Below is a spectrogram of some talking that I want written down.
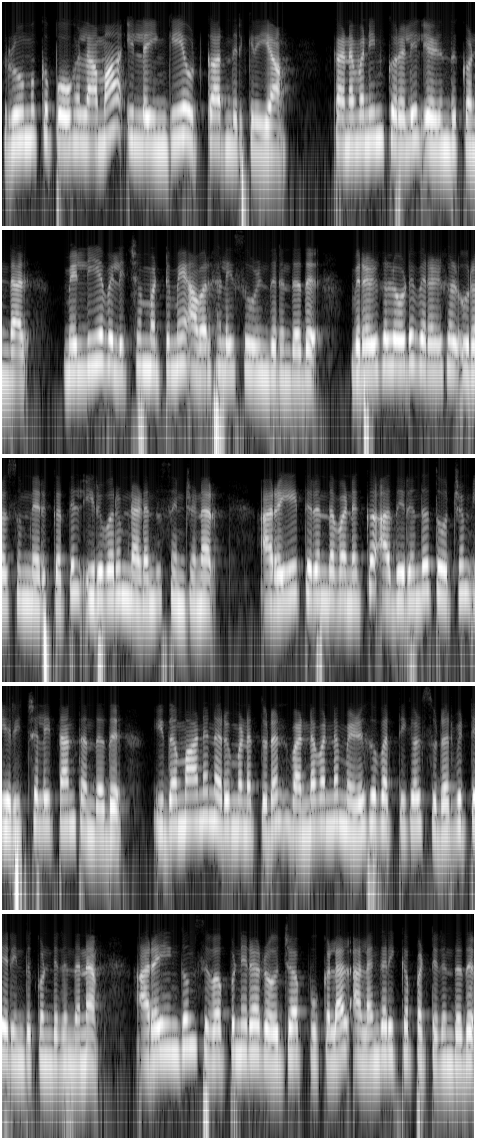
ரூமுக்கு போகலாமா? இல்லை இங்கேயே உட்கார்ந்திருக்கிறியா? கணவனின் குரலில் எழுந்து கொண்டாள். மெல்லிய வெளிச்சம் மட்டுமே அவர்களை சூழ்ந்திருந்தது. விரல்களோடு விரல்கள் உரசும் நெருக்கத்தில் இருவரும் நடந்து சென்றனர். அறையை திறந்தவனுக்கு அதிருந்த தோற்றம் எரிச்சலைத்தான் தந்தது. இதமான நறுமணத்துடன் வண்ண வண்ண மெழுகுவர்த்திகள் சுடர்விட்டு எரிந்து கொண்டிருந்தன. அறையெங்கும் சிவப்பு நிற ரோஜா பூக்களால் அலங்கரிக்கப்பட்டிருந்தது.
